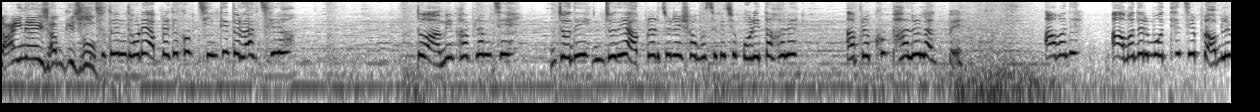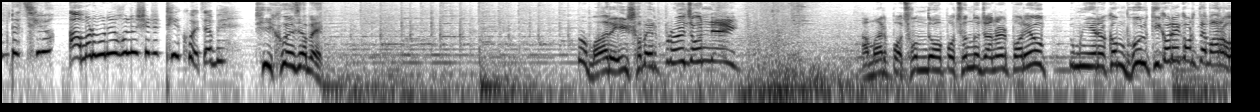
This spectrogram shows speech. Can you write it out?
চাই না এইসব কিছু কিছুদিন ধরে আপনাকে খুব চিন্তিত লাগছিল। তো আমি ভাবলাম যে যদি যদি আপনার জন্য সমস্ত কিছু করি তাহলে আপনার খুব ভালো লাগবে। আমাদের আমাদের মধ্যে যে প্রবলেমটা ছিল আমার মনে হলো সেটা ঠিক হয়ে যাবে। ঠিক হয়ে যাবে। আমার এইসবের প্রয়োজন নেই। আমার পছন্দ অপছন্দ জানার পরেও তুমি এরকম ভুল কি করে করতে পারো?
